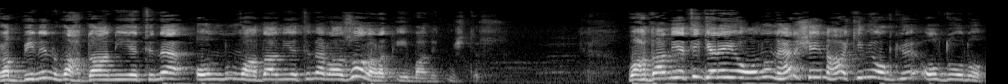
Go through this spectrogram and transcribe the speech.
Rabbinin vahdaniyetine, onun vahdaniyetine razı olarak iman etmiştir. Vahdaniyeti gereği onun her şeyin hakimi olduğunu,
